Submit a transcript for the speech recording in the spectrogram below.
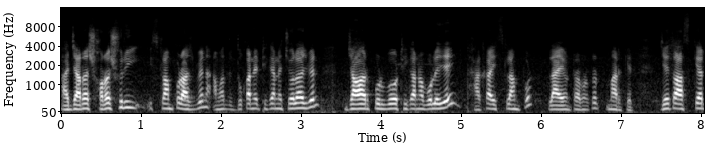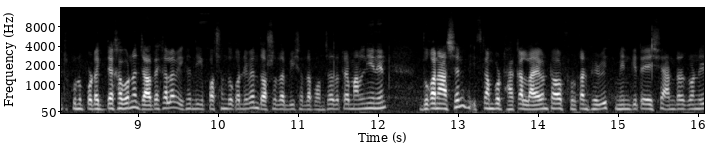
আর যারা সরাসরি ইসলামপুর আসবেন, আমাদের দোকানের ঠিকানায় চলে আসবেন। যাওয়ার পূর্ব ঠিকানা বলে যাই, ঢাকা ইসলামপুর, লায়ন টার্মার্কেট মার্কেট। যেহেতু আজকে আর কোনো প্রোডাক্ট দেখাবো না, যা দেখালাম, এখান থেকে পছন্দ করে নেবেন, দশ হাজার, বিশ হাজার, পঞ্চাশ হাজার টাকা মাল নিয়ে নেন। দোকানে আসেন, Islampur, Dhaka, Lion Tower, Furqan Fabrics main গেটে এসে আন্ডারগ্রাউন্ডে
